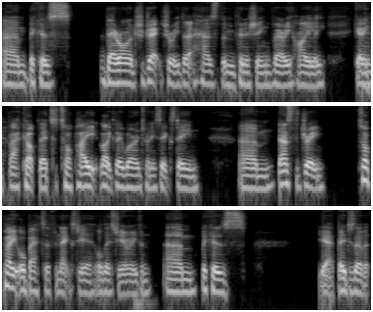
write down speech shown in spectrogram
um, because they're on a trajectory that has them finishing very highly getting back up there to top eight like they were in 2016. Um, that's the dream. Top eight or better for next year or this year even. Um, because yeah, they deserve it.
